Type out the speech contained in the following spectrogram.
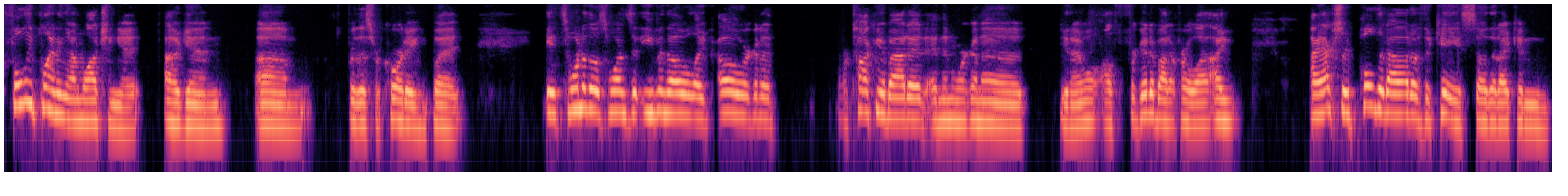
fully planning on watching it again um, for this recording, but it's one of those ones that even though like oh we're gonna we're talking about it and then we're gonna you know I'll forget about it for a while. I I actually pulled it out of the case so that I can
